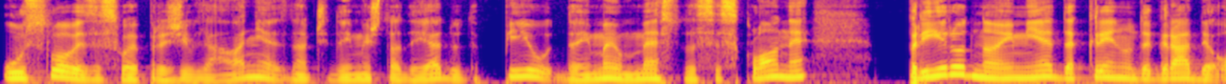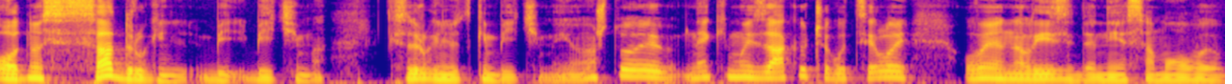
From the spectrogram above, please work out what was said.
uslove za svoje preživljavanje, znači da imaju šta da jedu, da piju, da imaju mesto da se sklone, prirodno im je da krenu da grade odnose sa drugim bi, bićima, sa drugim ljudskim bićima. I ono što je neki moj zaključak u cijeloj ovoj analizi, da nije samo ovo,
